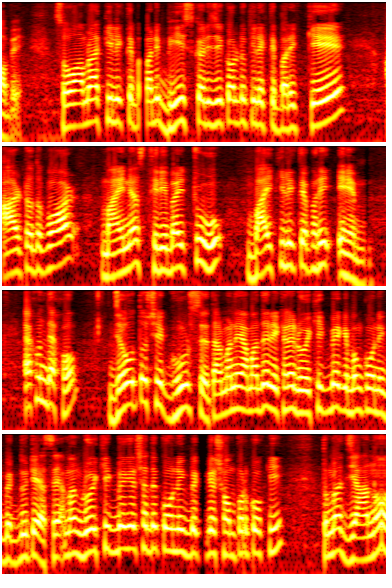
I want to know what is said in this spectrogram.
হবে। সো আমরা কি লিখতে পারি? V square is equal to কি লিখতে পারি? K R to the power minus three by two by কি লিখতে পারি? এম এখন দেখো, যেহেতু সে ঘুরছে, তার মানে আমাদের এখানে রৈখিক বেগ এবং কৌণিক বেগ দুটোই আছে। এবং রৈখিক বেগের সাথে কৌণিক বেগের সম্পর্ক কি? তোমরা জানো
